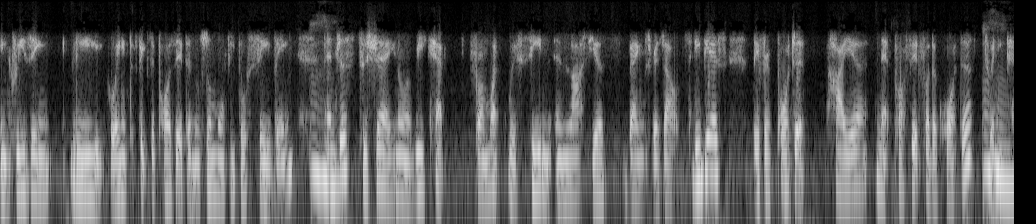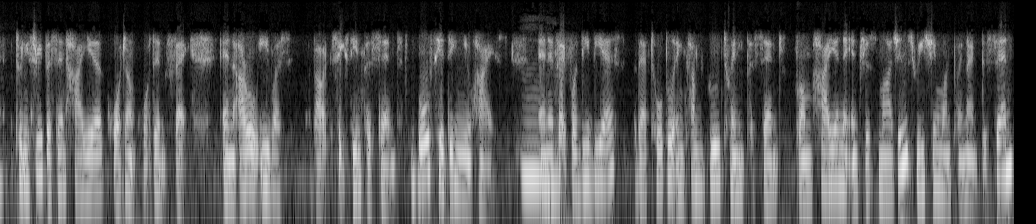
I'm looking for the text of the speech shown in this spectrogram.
increasingly going into fixed deposit and also more people saving. Mm-hmm. And just to share, you know, a recap from what we've seen in last year's bank's results. DBS, they've reported higher net profit for the quarter, mm-hmm. 20, 23% higher quarter on quarter, in fact, and ROE was about 16%, both hitting new highs. Mm. And in fact, for DBS, their total income grew 20% from higher net interest margins reaching 1.9%,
